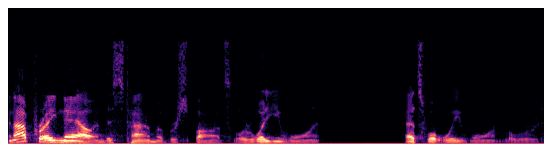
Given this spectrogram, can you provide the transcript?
And I pray now in this time of response, Lord, what do you want? That's what we want, Lord.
